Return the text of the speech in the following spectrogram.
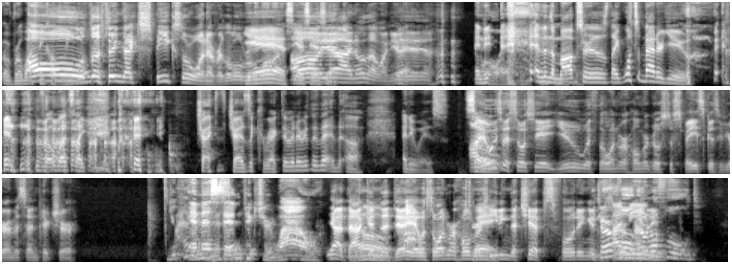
a robot thing Oh, called Linguo. the thing that speaks or whatever, the little robot. Yes, yes, oh, yes, yeah, yeah. I know that one. Yeah, yeah, yeah. and Oh, I and then the didn't know that. mobster is like, "What's the matter, you?" and the robot's like tries tries to correct him and everything. That and uh, anyways, so I always associate you with the one where Homer goes to space because of your MSN picture. You have an MSN, MSN picture. picture. Wow. Yeah, back in the No. day, it was the one where Homer's Dre. eating the chips floating Be in careful, I the mean-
